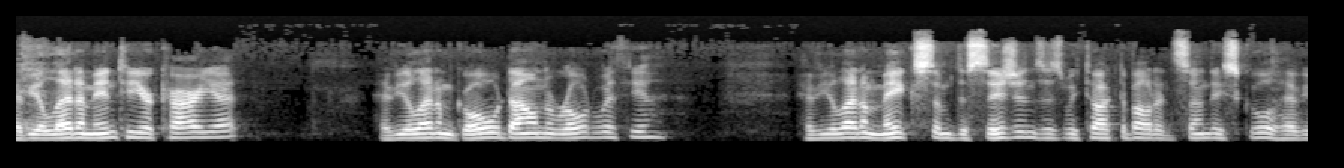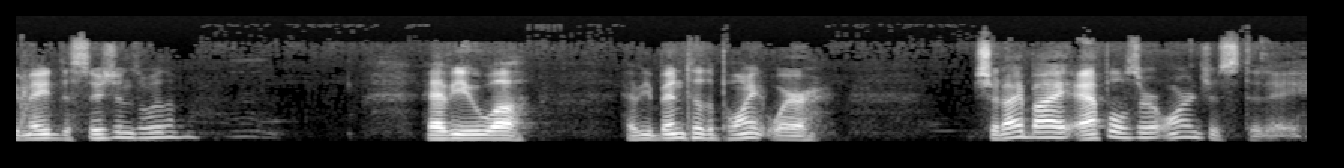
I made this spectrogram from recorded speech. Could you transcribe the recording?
Have you let him into your car yet? Have you let him go down the road with you? Have you let him make some decisions as we talked about in Sunday school? Have you made decisions with him? Have you uh, have you been to the point where, should I buy apples or oranges today?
